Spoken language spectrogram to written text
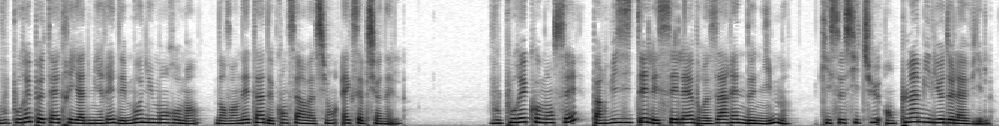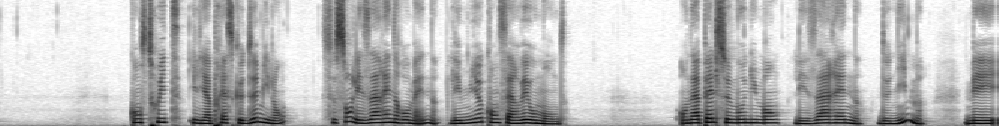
vous pourrez peut-être y admirer des monuments romains dans un état de conservation exceptionnel. Vous pourrez commencer par visiter les célèbres arènes de Nîmes, qui se situent en plein milieu de la ville. Construites il y a presque 2000 ans, ce sont les arènes romaines les mieux conservées au monde. On appelle ce monument les arènes de Nîmes, mais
